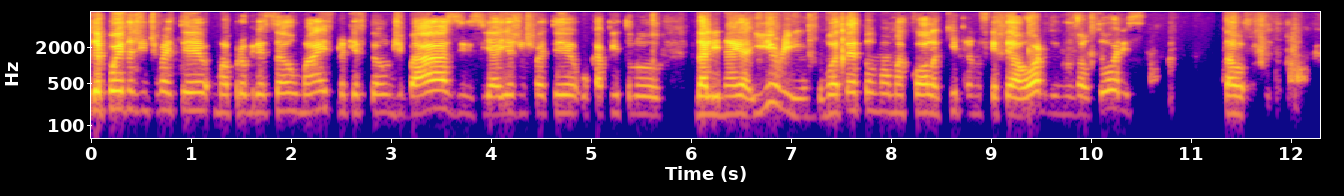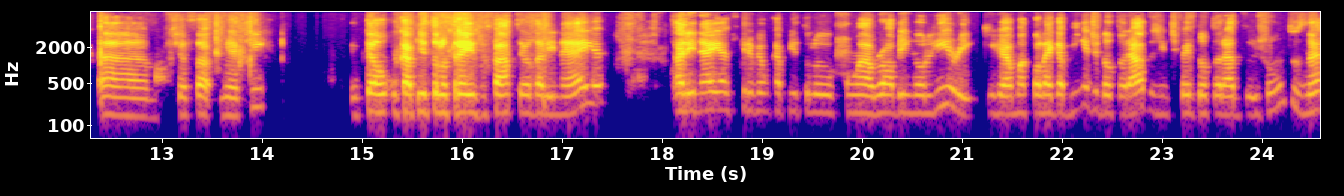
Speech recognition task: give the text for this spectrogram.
Depois a gente vai ter uma progressão mais para a questão de bases, e aí a gente vai ter o capítulo da Linnea Erie. Vou até tomar uma cola aqui para não esquecer a ordem dos autores. Então, uh, deixa eu só ver aqui. Então, o capítulo 3, de fato, é o da Linnea a Linéia escreveu um capítulo com a Robin O'Leary, que é uma colega minha de doutorado, a gente fez doutorado juntos, né?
